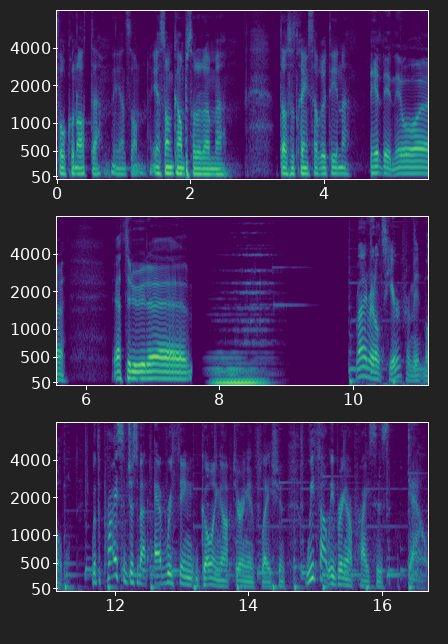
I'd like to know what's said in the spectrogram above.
for Konate i en, sånn, i en sånn kamp som det der med det som trengs av rutine. Helt enig, og eh, jeg tror uh... Ryan Reynolds her fra Mint Mobile. With the price of just about everything going up during inflation, we thought we'd bring our prices down.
